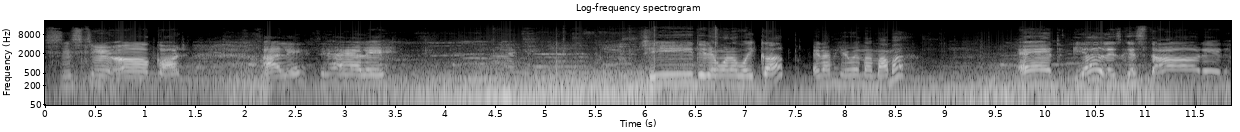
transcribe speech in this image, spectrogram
sister. Oh god. Ale, say hi Ale. She didn't want to wake up and I'm here with my mama. And yeah, let's get started.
